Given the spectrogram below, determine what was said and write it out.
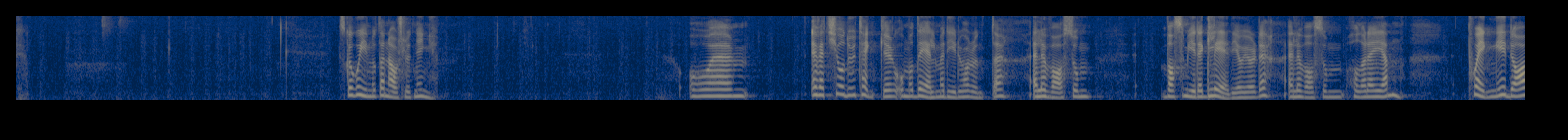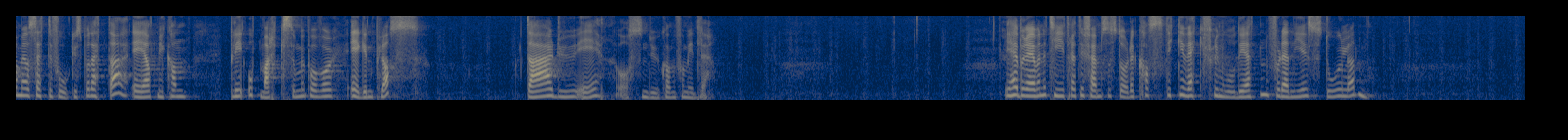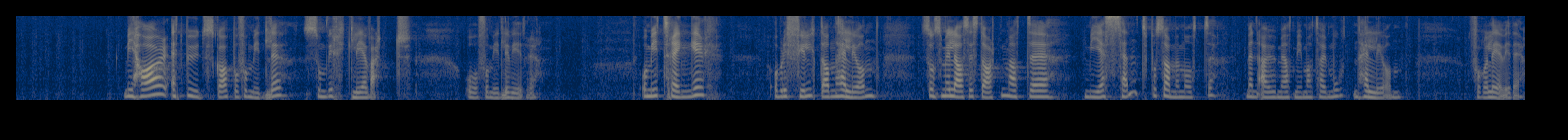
Skal gå inn mot en avslutning. Og eh, Jeg vet ikke hva du tenker om å dele med de du har rundt deg, eller hva som, hva som gir deg glede i å gjøre det, eller hva som holder deg igjen. Poenget i dag med å sette fokus på dette er at vi kan bli oppmerksomme på vår egen plass. Der du er, og åssen du kan formidle. I Hebrevene 10,35 så står det 'Kast ikke vekk frimodigheten, for den gir stor lønn'. Vi har et budskap å formidle som virkelig er verdt å formidle videre. Og vi trenger å bli fylt av Den hellige ånd. Sånn som vi la oss i starten, med at eh, vi er sendt på samme måte, men òg med at vi må ta imot Den hellige ånd for å leve i det.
